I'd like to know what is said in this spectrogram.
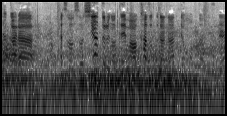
だからあそうそうシアトルのテーマは家族だなって思ったんですね。う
